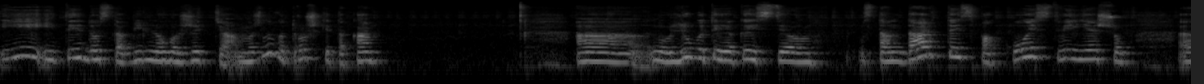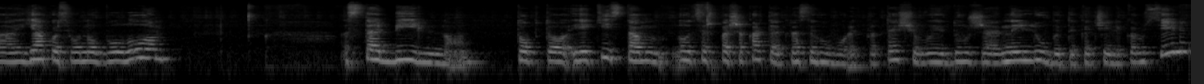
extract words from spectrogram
і йти до стабільного життя. Можливо, трошки така ну, любите якісь е, стандарти, спокойствіє, щоб е, якось воно було стабільно. Тобто, якісь там, ну це ж перша карта якраз і говорить про те, що ви дуже не любите качелі каруселі,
